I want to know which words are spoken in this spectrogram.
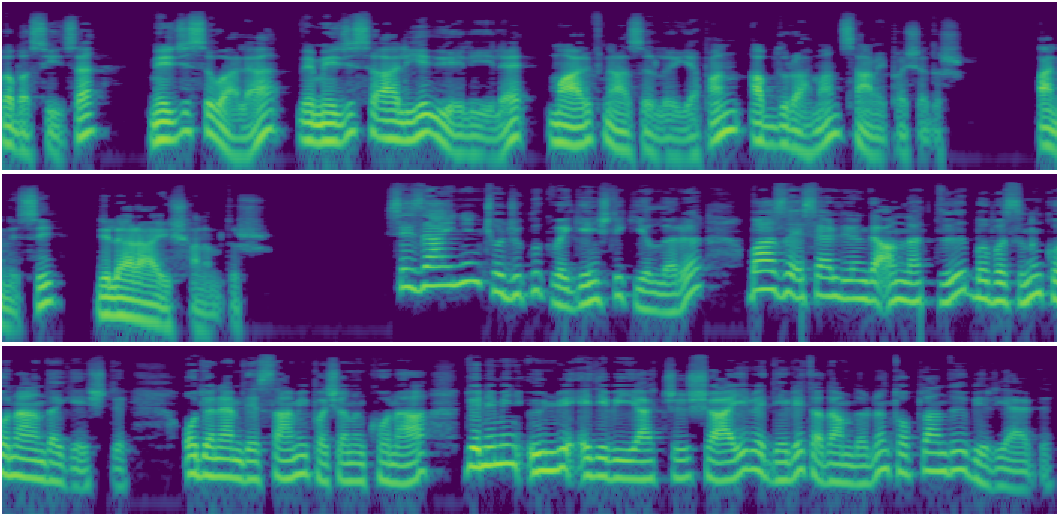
Babası ise Meclis-i Vala ve Meclis-i Aliye üyeliğiyle Marif Nazırlığı yapan Abdurrahman Sami Paşa'dır. Annesi Dilara Ayş Hanım'dır. Sezai'nin çocukluk ve gençlik yılları bazı eserlerinde anlattığı babasının konağında geçti. O dönemde Sami Paşa'nın konağı dönemin ünlü edebiyatçı, şair ve devlet adamlarının toplandığı bir yerdi.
